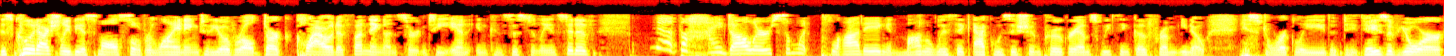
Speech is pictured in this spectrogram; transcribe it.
this could actually be a small silver lining to the overall dark cloud of funding uncertainty and inconsistency instead of the high dollar, somewhat plodding and monolithic acquisition programs we think of from, you know, historically, the days of yore.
